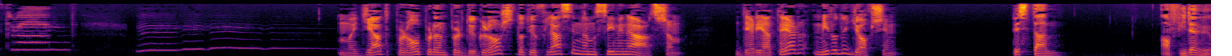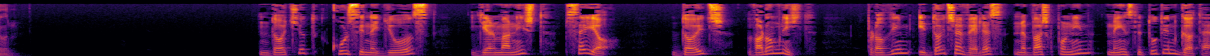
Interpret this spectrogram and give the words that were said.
Strand. Më gjatë për operën për dy grosh do t'ju flasim në mësimin e ardhshëm. Deri atëherë, mirudëgjofshim! Bis dann. Auf Wiederhören. Ndoqët kursin e gjuhës gjermanisht pse jo? Deutsch, warum nicht? Prodhim i Deutsche Welles në bashkëpunim me Institutin Goethe.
